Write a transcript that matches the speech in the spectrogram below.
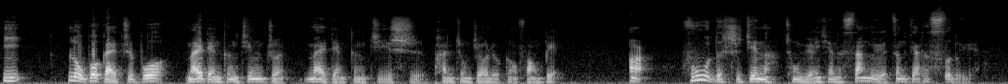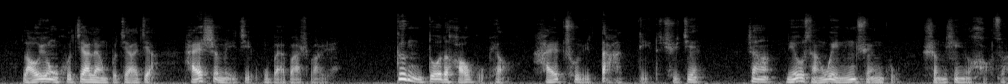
一，录播改直播，买点更精准，卖点更及时，盘中交流更方便。二，服务的时间呢，从原先的三个月增加到四个月，老用户加量不加价，还是每季五百八十八元。更多的好股票还处于大底的区间。让牛散为您选股，省心又好赚。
